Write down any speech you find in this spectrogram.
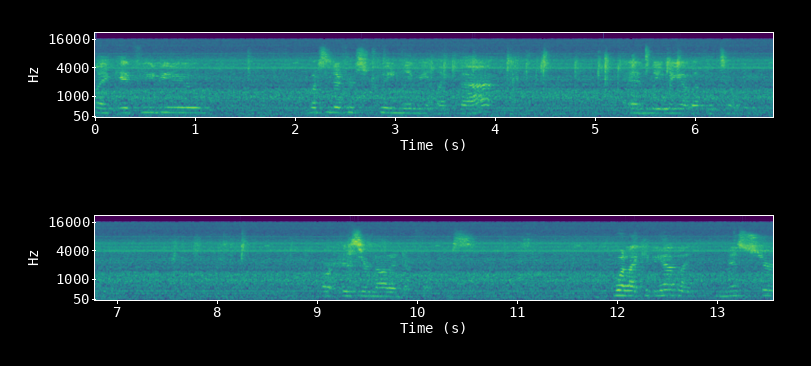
Like if you do, what's the difference between leaving it like that and leaving it with the tilde? Or is there not a difference? Well, like if you have like Mr.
